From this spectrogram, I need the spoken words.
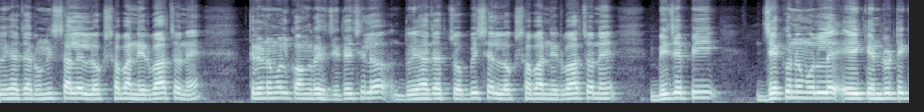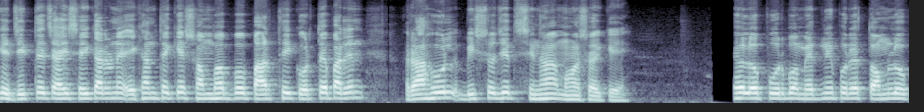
দুই হাজার উনিশ সালের লোকসভা নির্বাচনে তৃণমূল কংগ্রেস জিতেছিল। দুই হাজার চব্বিশের লোকসভা নির্বাচনে বিজেপি যে কোনো মূল্যে এই কেন্দ্রটিকে জিততে চায়, সেই কারণে এখান থেকে সম্ভাব্য প্রার্থী করতে পারেন রাহুল বিশ্বজিৎ সিনহা মহাশয়কে। হলো পূর্ব মেদিনীপুরের তমলুক।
